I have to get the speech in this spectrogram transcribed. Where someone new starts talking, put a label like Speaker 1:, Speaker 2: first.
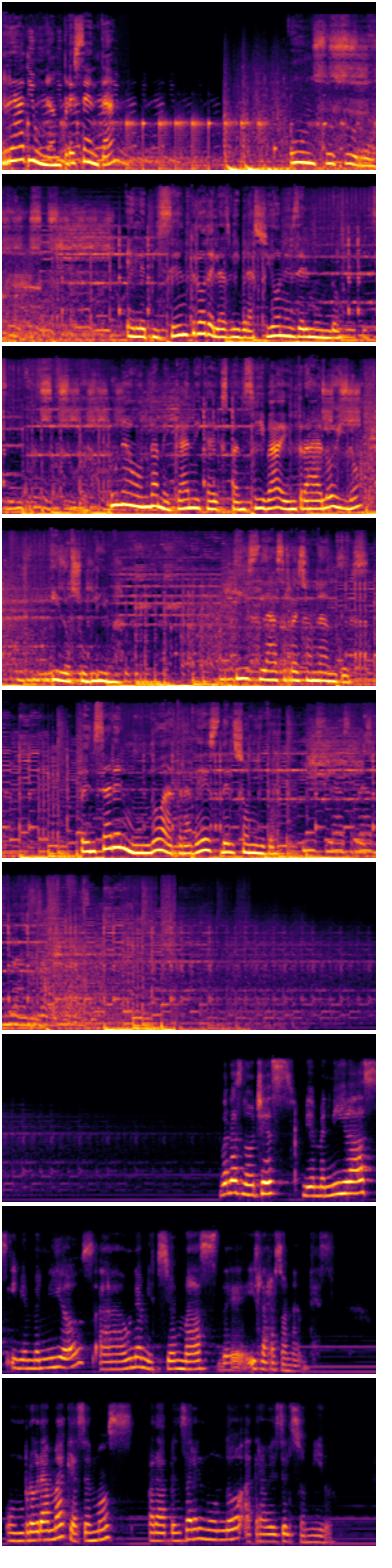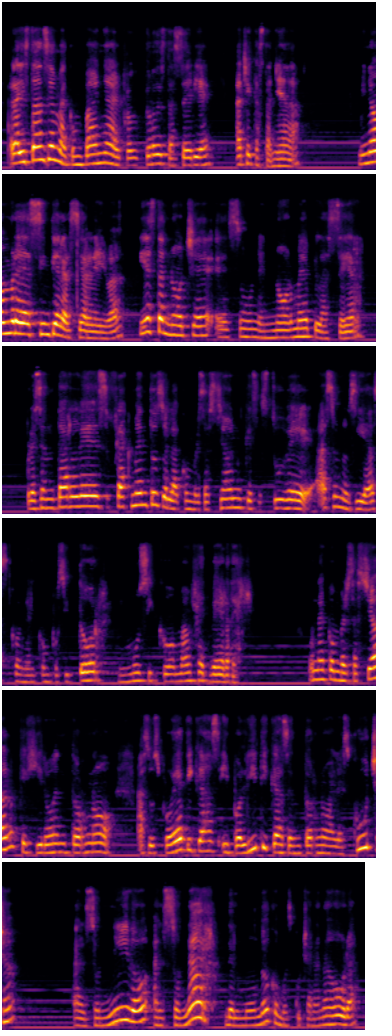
Speaker 1: Radio UNAM presenta Un susurro. El epicentro de las vibraciones del mundo. Una onda mecánica expansiva entra al oído y lo sublima. Islas resonantes. Pensar el mundo a través del sonido.
Speaker 2: Buenas noches, bienvenidas y bienvenidos a una emisión más de Islas Resonantes, un programa que hacemos para pensar el mundo a través del sonido. A la distancia me acompaña el productor de esta serie, H. Castañeda. Mi nombre es Cintia García Leiva y esta noche es un enorme placer presentarles fragmentos de la conversación que sostuve hace unos días con el compositor y músico Manfred Werder. Una conversación que giró en torno a sus poéticas y políticas en torno a la escucha, al sonido, al sonar del mundo, como escucharán ahora,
